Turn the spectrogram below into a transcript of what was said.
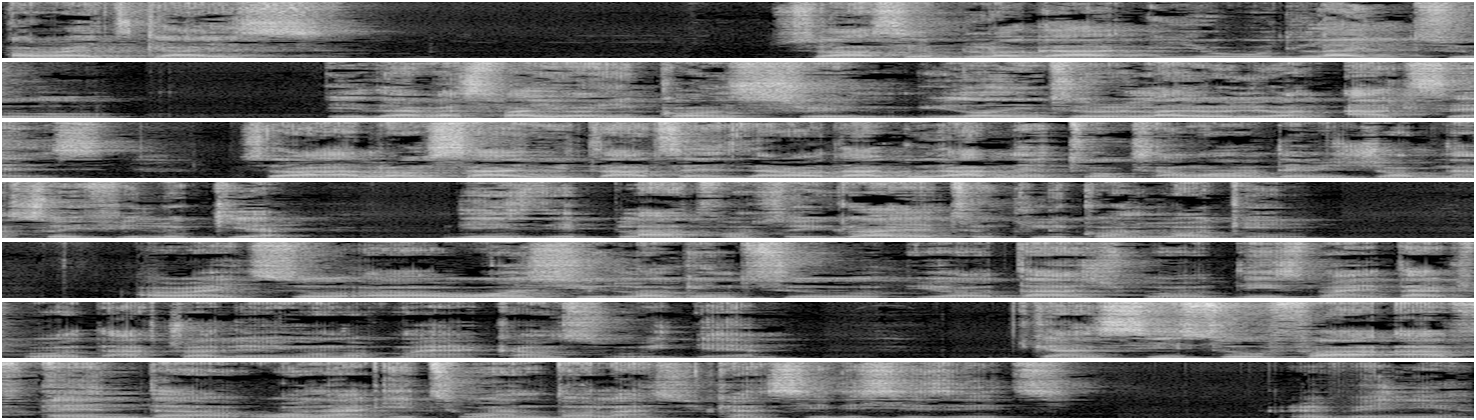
All right, guys. So, as a blogger, you would like to diversify your income stream. You don't need to rely only on AdSense. So, alongside with AdSense, there are other good ad networks, and one of them is Jubna. So, if you look here, this is the platform. So, you go ahead to click on login. All right. So, uh, once you log into your dashboard, this is my dashboard actually in one of my accounts with them. You can see so far I've earned uh, $181. You can see this is it revenue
